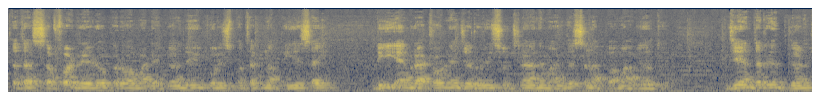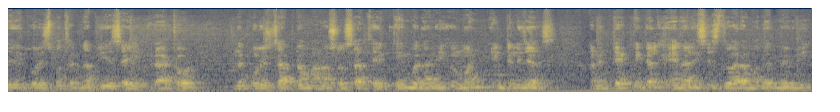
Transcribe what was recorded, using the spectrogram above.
તથા સફળ રેડો કરવા માટે ગણદેવી પોલીસ મથકના પીએસઆઈ ડી એમ રાઠોડને જરૂરી સૂચના અને માર્ગદર્શન આપવામાં આવ્યું હતું. જે અંતર્ગત ગણદેવી પોલીસ મથકના પીએસઆઈ રાઠોડ અને પોલીસ સ્ટાફના માણસો સાથે ટીમ બનાવી હ્યુમન ઇન્ટેલિજન્સ અને ટેકનિકલ એનાલિસિસ દ્વારા મદદ મેળવી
